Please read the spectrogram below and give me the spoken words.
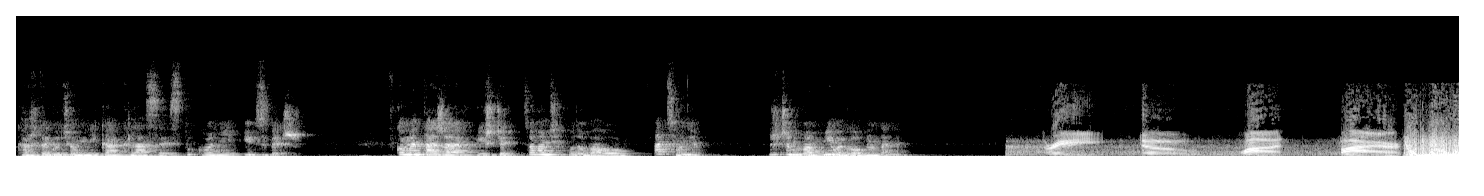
każdego ciągnika klasy 100 koni i wzwyż. W komentarzach piszcie, co Wam się podobało, a co nie. Życzymy Wam miłego oglądania. Three, two, one, fire.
